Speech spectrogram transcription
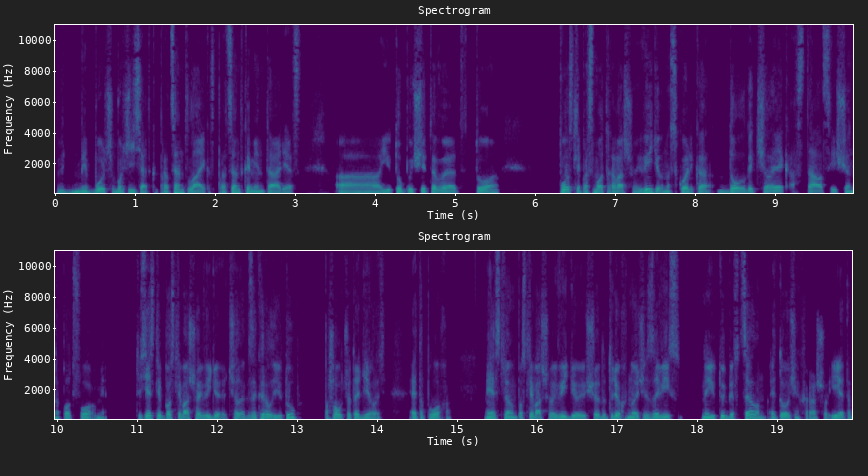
Больше, больше десятка. Процент лайков, процент комментариев. А, YouTube учитывает то, после просмотра вашего видео, насколько долго человек остался еще на платформе. То есть если после вашего видео человек закрыл YouTube, пошел что-то делать, это плохо. Если он после вашего видео еще до трех ночи завис на Ютубе в целом, это очень хорошо. И это,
